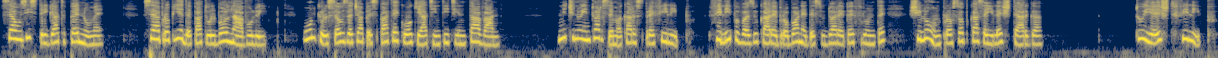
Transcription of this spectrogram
se auzi strigat pe nume. Se apropie de patul bolnavului. Unchiul său zăcea pe spate cu ochii ațintiți în tavan. Nici nu întoarse măcar spre Filip. Filip văzu că are broboane de sudoare pe frunte și luă un prosop ca să-i le șteargă. Tu ești Filip?"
